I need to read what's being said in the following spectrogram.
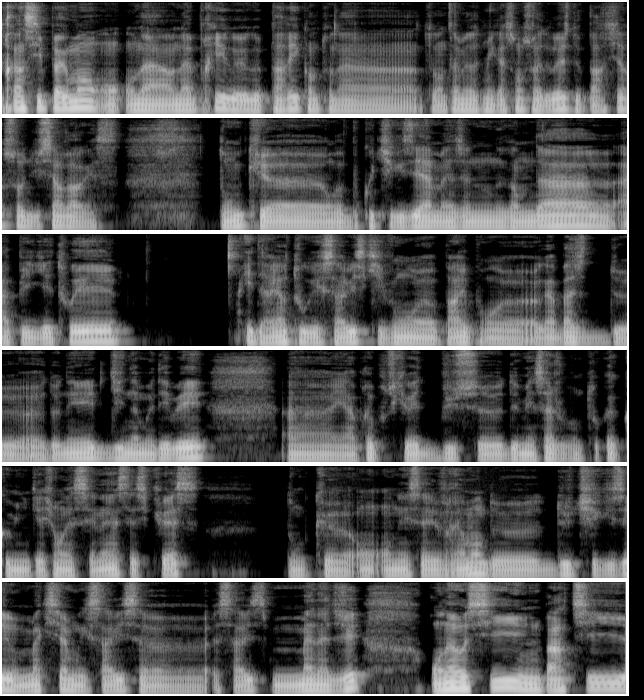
principalement, on, a, on a pris le, pari quand on a, entamé notre migration sur AWS de partir sur du serverless. Donc, euh, on va beaucoup utiliser Amazon Lambda, API Gateway, et derrière tous les services qui vont, pareil pour la base de données, DynamoDB, euh, et après, pour ce qui va être bus euh, de messages ou en tout cas communication SNS, SQS, donc euh, on, on essaye vraiment d'utiliser au maximum les services, services managés. On a aussi une partie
